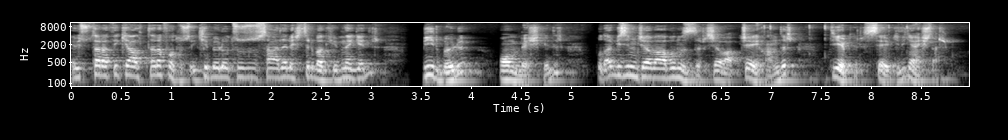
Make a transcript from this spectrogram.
E üst taraf 2 alt taraf 30. 2 bölü 30'u sadeleştir bakayım ne gelir? 1 bölü 15 gelir. Bu da bizim cevabımızdır. Cevap Ceyhan'dır diyebiliriz sevgili gençler.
